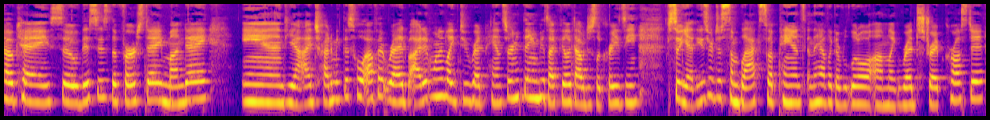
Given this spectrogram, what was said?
Okay, so this is the first day, Monday, and yeah, I tried to make this whole outfit red, but I didn't want to like do red pants or anything because I feel like that would just look crazy. So yeah, these are just some black sweatpants and they have like a little um like red stripe across it.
